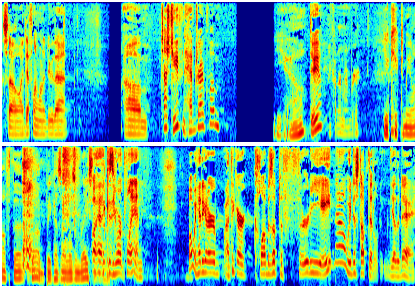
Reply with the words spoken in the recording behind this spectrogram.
So I definitely want to do that. Um, Josh, do you even have Drive Club? Yeah. Do you? I couldn't remember. You kicked me off the club because I wasn't racing. Oh yeah, because you weren't playing. Well, we had to get our. I think our club is up to thirty-eight now. We just upped it the other day.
